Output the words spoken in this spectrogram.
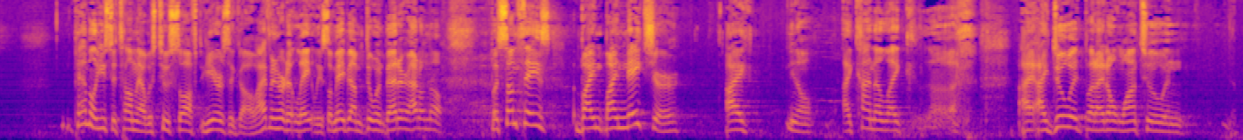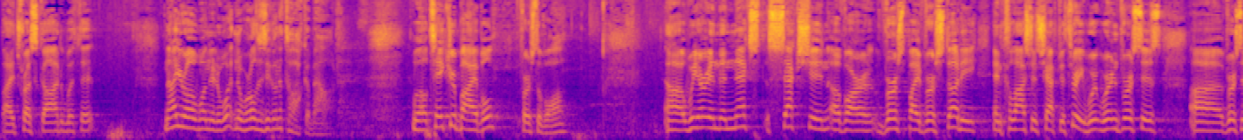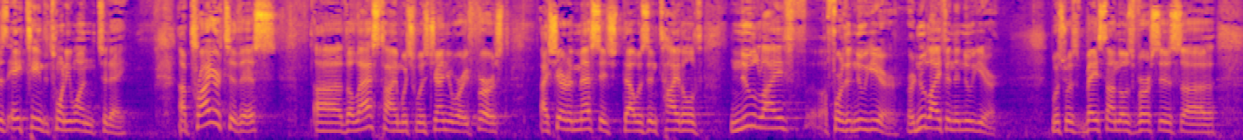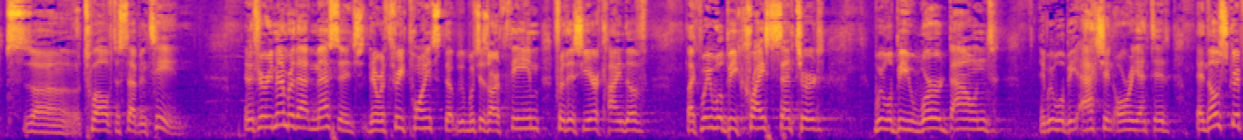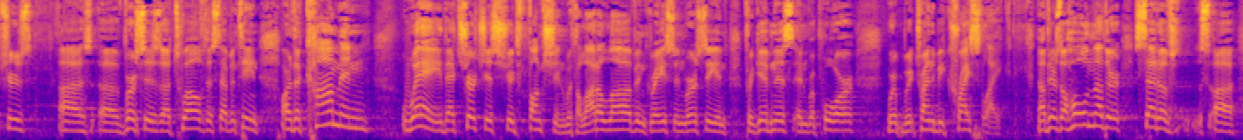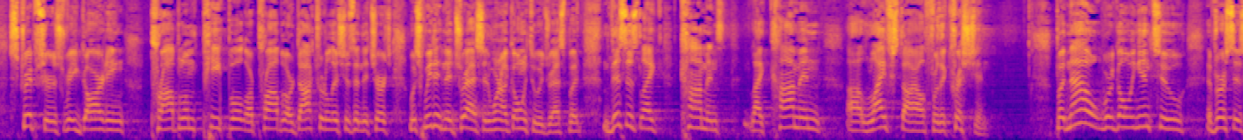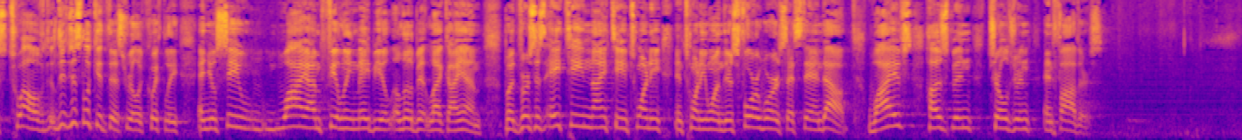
Pamela used to tell me I was too soft years ago. I haven't heard it lately, so maybe I'm doing better. I don't know. But some things, by by nature, I, you know, I kind of like, uh, I, I do it, but I don't want to, and I trust God with it. Now you're all wondering, what in the world is he going to talk about? Well, take your Bible, first of all. Uh, we are in the next section of our verse by verse study in Colossians chapter 3. We're, we're in verses, uh, verses 18 to 21 today. Uh, prior to this, uh, the last time, which was January 1st, I shared a message that was entitled New Life for the New Year, or New Life in the New Year which was based on those verses uh, uh, 12 to 17. And if you remember that message, there were three points, that, which is our theme for this year, kind of. Like we will be Christ centered, we will be word bound, and we will be action oriented. And those scriptures, uh, uh verses uh, 12 to 17, are the common way that churches should function with a lot of love and grace and mercy and forgiveness and rapport. We're, we're trying to be Christ-like. Now there's a whole nother set of uh, scriptures regarding problem people or problem or doctrinal issues in the church, which we didn't address and we're not going to address. But this is like common, like common uh, lifestyle for the Christian. But now we're going into verses 12. Just look at this really quickly and you'll see why I'm feeling maybe a little bit like I am. But verses 18, 19, 20, and 21, there's four words that stand out. Wives, husband, children, and fathers.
